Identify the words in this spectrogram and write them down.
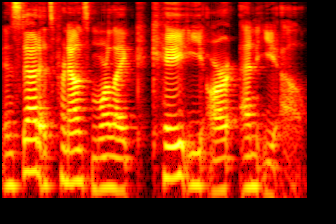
Instead, it's pronounced more like K E R N E L.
